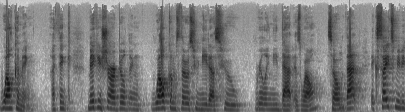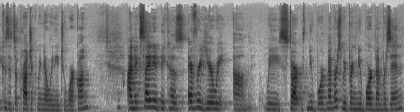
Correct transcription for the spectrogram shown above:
welcoming. I think making sure our building welcomes those who need us, who really need that as well. So mm-hmm. that excites me because it's a project we know we need to work on. I'm excited because every year we um, we start with new board members. We bring new board members in,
